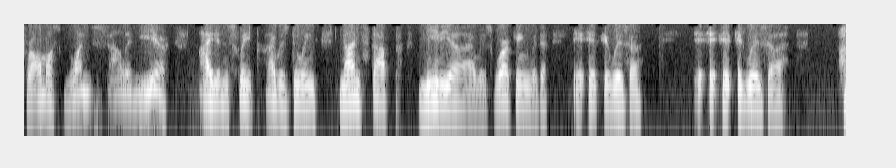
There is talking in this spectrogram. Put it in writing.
for almost one solid year, I didn't sleep. I was doing nonstop media. I was working with it. It, was a it, it, it was a,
